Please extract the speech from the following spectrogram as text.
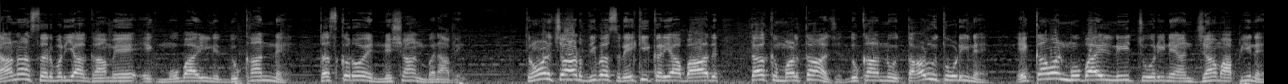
નાના સરવરિયા ગામે એક મોબાઈલની દુકાનને તસ્કરોએ નિશાન બનાવી ત્રણ ચાર દિવસ રેકી કર્યા બાદ તક મળતા જ દુકાનનું તાળું તોડીને એકાવન મોબાઈલની ચોરીને અંજામ આપીને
